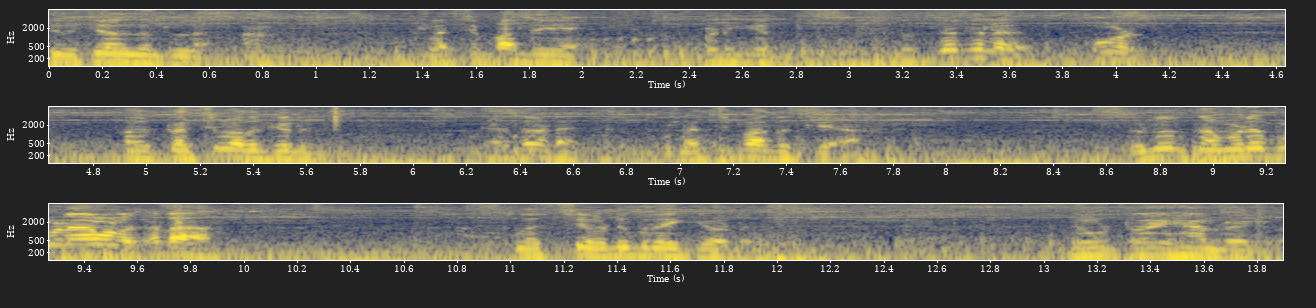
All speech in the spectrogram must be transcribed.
തിരിച്ചു വന്നിട്ടില്ല. ആ ക്ലച്ച് പതിയെ. പിടിക്കും. കൂൾ ക്ലച്ച് പതുക്കെ എടുക്കും. ക്ലച്ച് പതുക്കെ ഇവിടെ നമ്മുടെ കൂടെ നമ്മൾ കേട്ടാ. ക്ലച്ച് ഓടി ബ്രേക്ക് ഓട് neutral hand brake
